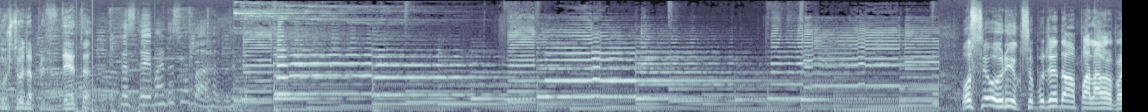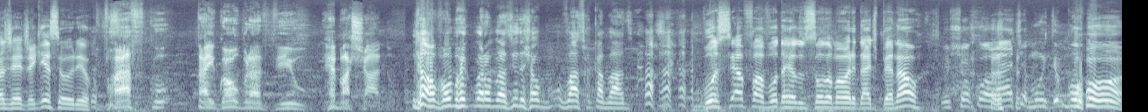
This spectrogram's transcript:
Gostou da presidenta? Gostei mais da sua barra. Ô, seu Eurico, você podia dar uma palavra pra gente aqui, seu Eurico? Vasco tá igual o Brasil, rebaixado. Não, vamos recuperar o Brasil e deixar o Vasco acabado. Você é a favor da redução da maioridade penal? O chocolate é muito bom.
